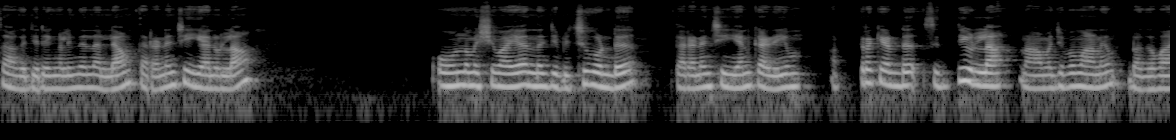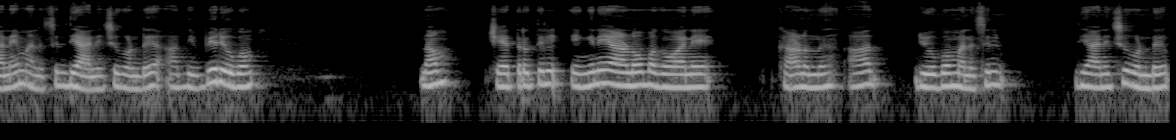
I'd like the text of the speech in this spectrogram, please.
സാഹചര്യങ്ങളിൽ നിന്നെല്ലാം തരണം ചെയ്യാനുള്ള ഓം നമശിവായ എന്ന് ജപിച്ചുകൊണ്ട് തരണം ചെയ്യാൻ കഴിയും. അത്രയ്ക്കണ്ട് സിദ്ധിയുള്ള നാമജപമാണ് ഭഗവാനെ മനസ്സിൽ ധ്യാനിച്ചുകൊണ്ട് ആ ദിവ്യരൂപം നാം ക്ഷേത്രത്തിൽ എങ്ങനെയാണോ ഭഗവാനെ കാണുന്നത് ആ രൂപം മനസ്സിൽ ധ്യാനിച്ചുകൊണ്ട്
